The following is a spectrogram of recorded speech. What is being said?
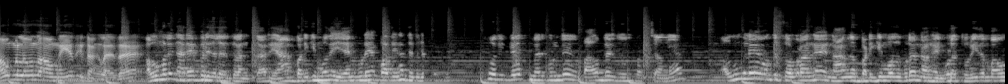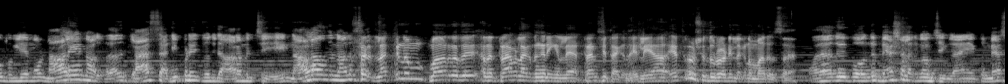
அவங்கள வந்து அவங்க ஏத்துக்கிட்டாங்களா இத? அவங்களே நிறைய பேர் இதுல இருக்காங்க சார். நான் படிக்கும் போது என் கூட பாத்தீங்கன்னா முப்பது பேர் மேற்கொண்டு பாரம்பரிய ஜோதி படிச்சாங்க. அவங்களே வந்து சொல்றாங்க நாங்க படிக்கும் போது கூட நாங்க இவ்வளவு துரிதமாவும் துல்லியமாவும் நாலே நாள் அதாவது கிளாஸ் அடிப்படை ஜோதிடம் ஆரம்பிச்சு நாலாவது நாள் சார் லக்னம் மாறுறது அந்த டிராவல் ஆகுதுங்கிறீங்கல்ல டிரான்சிட் ஆகுது இல்லையா? எத்தனை வருஷத்துக்கு ஒரு லக்னம் மாறுது சார் அதாவது இப்போ வந்து மேஷ லக்னம் வச்சுங்களேன் இப்ப மேஷ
